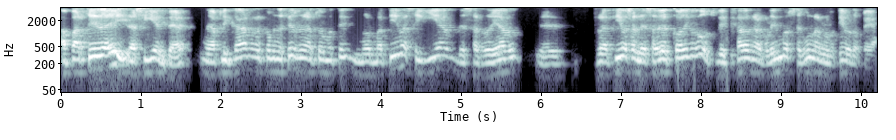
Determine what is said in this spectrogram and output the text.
A partir de ahí, la siguiente, aplicar recomendaciones normativas y guías desarrolladas relativas al desarrollo del código utilizado en algoritmos según la normativa europea.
